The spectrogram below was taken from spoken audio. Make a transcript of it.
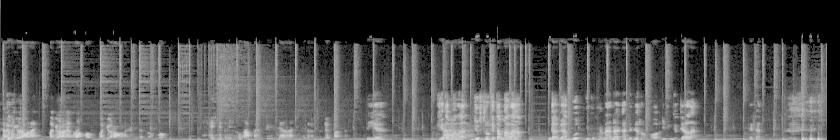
Tapi Itu bagi orang-orang bagi orang yang rokok, bagi orang-orang yang tidak merokok, kayak gitu, ih lu ngapain di pinggir jalan? Gitu, sejak banget. iya. Kita Nah. malah justru kita malah nggak gabut gitu karena ada adanya rokok di pinggir jalan. Ya kan?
